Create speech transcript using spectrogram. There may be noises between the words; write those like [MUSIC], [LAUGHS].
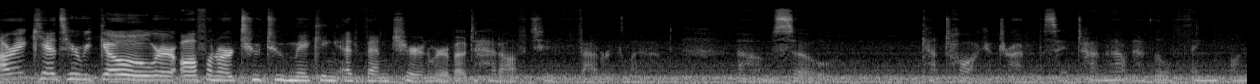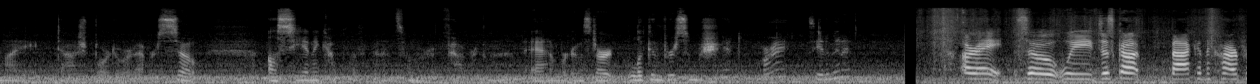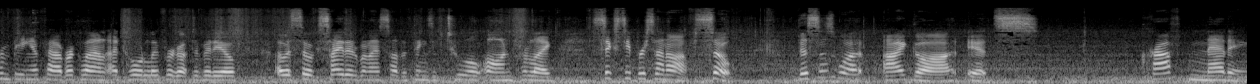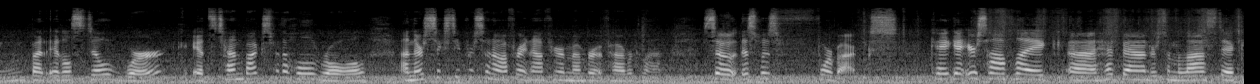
All right, kids, here we go. We're off on our tutu making adventure and we're about to head off to Fabricland. Um, so, can't talk and drive at the same time and I don't have the little thing on my dashboard or whatever. So, I'll see you in a couple of minutes when we're at Fabricland and we're gonna start looking for some shit. All right, see you in a minute. All right, so we just got back in the car from being in Fabricland. I totally forgot to video I was so excited when I saw the things of Tulle on for like 60% off. So this is what I got. It's craft netting, but it'll still work. It's 10 bucks for the whole roll, and they're 60% off right now if you're a member at Fabricland. So this was four bucks. Okay, get yourself like a headband or some elastic,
